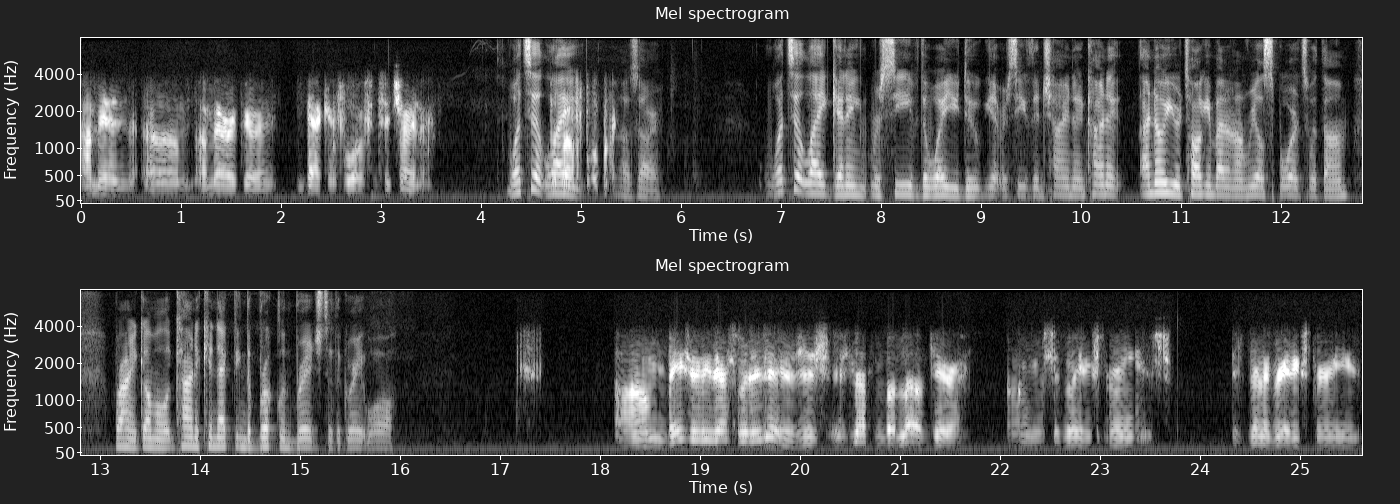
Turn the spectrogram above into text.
I'm in um, America, back and forth to China. What's it like? Oh, sorry. What's it like getting received the way you do get received in China? And kind of, I know you were talking about it on Real Sports with um Bryant Gumbel, kind of connecting the Brooklyn Bridge to the Great Wall. Um, basically, that's what it is. It's, it's nothing but love there. Um, it's a great experience. It's been a great experience.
